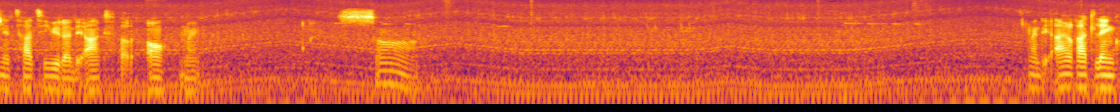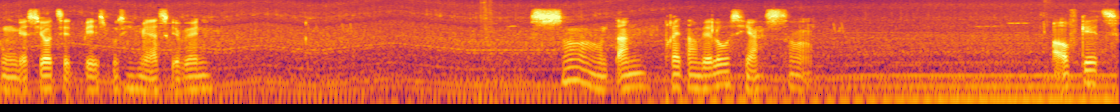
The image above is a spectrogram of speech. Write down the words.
jetzt hat sich wieder die Achse oh mein so. Die Allradlenkung des JZBs muss ich mir erst gewöhnen So, und dann brettern wir los hier. So. Auf geht's.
